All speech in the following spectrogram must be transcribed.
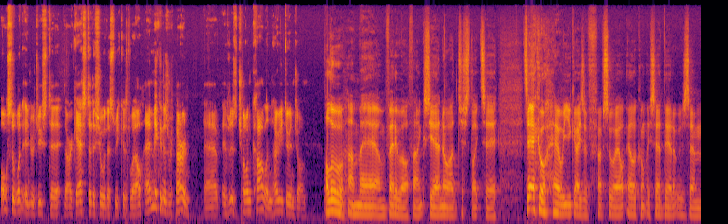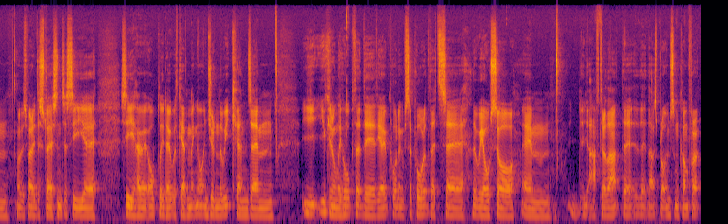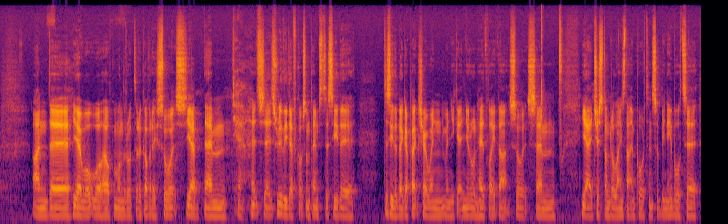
Also, want to introduce to our guest to the show this week as well, and making his return. Uh, it was John Collin. How are you doing, John? Hello, I'm uh, I'm very well, thanks. Yeah, no, I'd just like to to echo uh, what you guys have, have so eloquently said there, it was um, it was very distressing to see uh, see how it all played out with Kevin McNaughton during the week, and um, you, you can only hope that the the outpouring of support that uh, that we all saw um, after that, that, that that's brought him some comfort and uh, yeah, we'll, we'll help him on the road to recovery. So it's yeah, um, yeah, it's it's really difficult sometimes to see the to see the bigger picture when when you get in your own head like that. So it's um, yeah, it just underlines that importance of being able to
